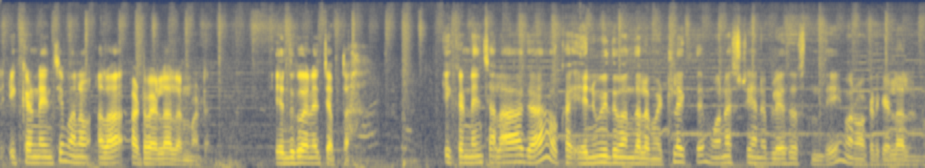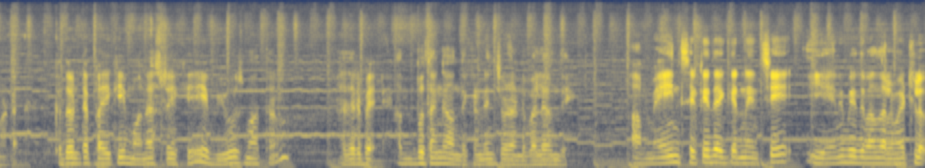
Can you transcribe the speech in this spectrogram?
ఇక్కడ నుంచి మనం అలా అటు వెళ్ళాలన్నమాట. ఎందుకు అనేది చెప్తా. ఇక్కడ నుంచి అలాగా ఒక ఎనిమిది వందల మెట్లు ఎక్కితే మొనస్ట్రీ అనే ప్లేస్ వస్తుంది. మనం అక్కడికి వెళ్ళాలన్నమాట. కదుంటే పైకి మొనస్ట్రీకి వ్యూస్ మాత్రం అదిరిపోయి అద్భుతంగా ఉంది ఇక్కడ నుంచి చూడండి భలే ఉంది. ఆ మెయిన్ సిటీ దగ్గర నుంచి ఈ ఎనిమిది వందల మెట్లు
